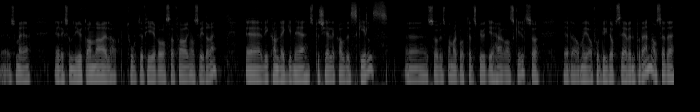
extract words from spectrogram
eh, som er, er liksom nyutdanna eller to til fire års erfaring osv. Eh, vi kan legge med spesielle kalde skills. Eh, så hvis man har gått et studie her av skills, så er det om å gjøre å få bygd opp CV-en på den. Og så er det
